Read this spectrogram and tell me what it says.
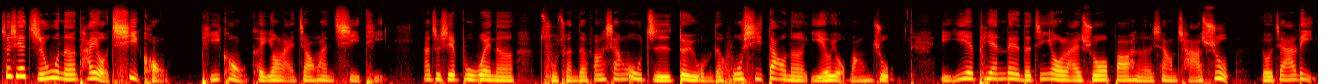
这些植物呢，它有气孔、皮孔，可以用来交换气体。那这些部位呢，储存的芳香物质对于我们的呼吸道呢也有帮助。以叶片类的精油来说，包含了像茶树、尤加利、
